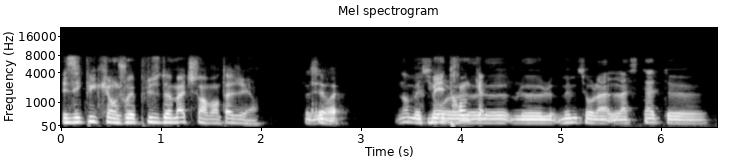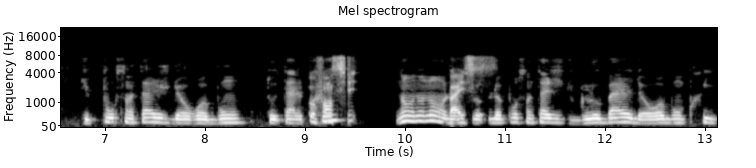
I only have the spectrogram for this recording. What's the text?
les équipes qui ont joué plus de matchs sont avantagées. hein. c'est vrai. Non, mais sur Mais le- 34 le, le- le- même sur la, la stat euh, du pourcentage de rebond total. Offensif Non, non, non, Bah, le, pourcentage global de rebonds pris.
